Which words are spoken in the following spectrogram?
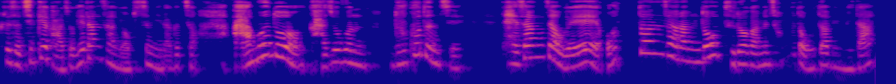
그래서 직계 가족 해당 사항이 없습니다. 그렇죠? 아무도 가족은 누구든지 대상자 외에 어떤 사람도 들어가면 전부 다 오답입니다.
